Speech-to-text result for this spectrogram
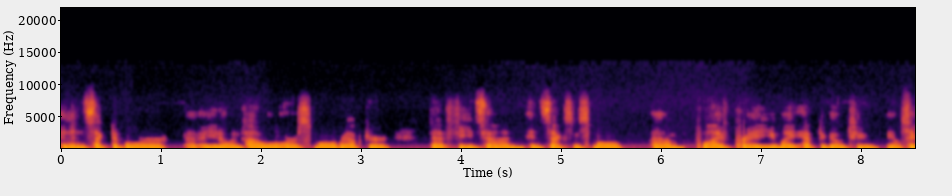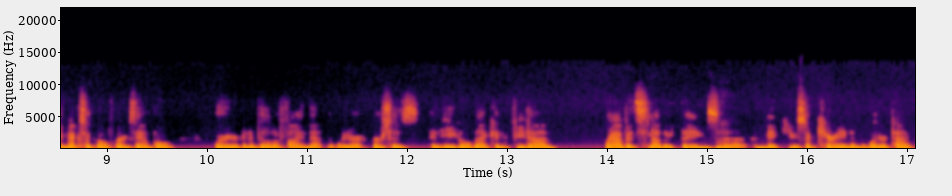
an insectivore, uh, you know, an owl or a small raptor that feeds on insects and small um, live prey, you might have to go to, you know, say Mexico, for example, where you're going to be able to find that in the winter versus an eagle that can feed on rabbits and other things uh, and make use of carrion in the wintertime.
